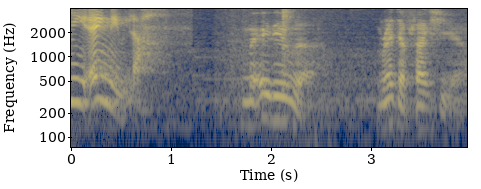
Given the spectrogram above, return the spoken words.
ညီအိတ်နေပြီလားမအိတ်သေးဘူးလားမရက်ကျ flight ရှိရအော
